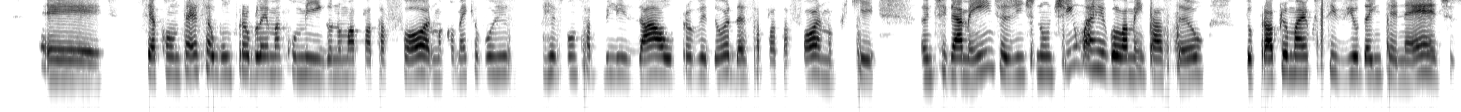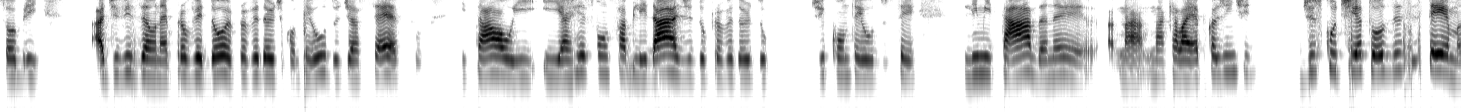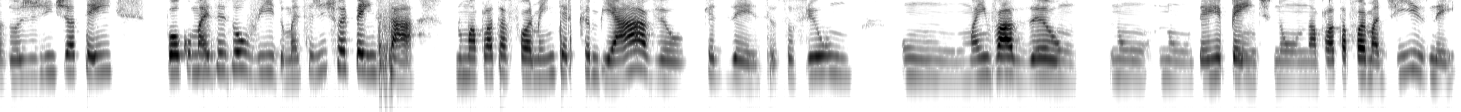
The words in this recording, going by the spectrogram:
eh, se acontece algum problema comigo numa plataforma, como é que eu vou res responsabilizar o provedor dessa plataforma, porque antigamente a gente não tinha uma regulamentação do próprio marco civil da internet sobre a divisão, né, provedor, provedor de conteúdo, de acesso e tal, e e a responsabilidade do provedor do de conteúdo ser limitada, né, na naquela época a gente discutia todos esses temas, hoje a gente já tem pouco mais resolvido, mas se a gente for pensar numa plataforma intercambiável, quer dizer, se eu sofri um um uma invasão num num de repente, num na plataforma Disney,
